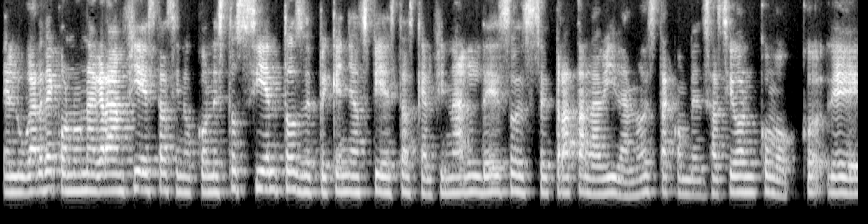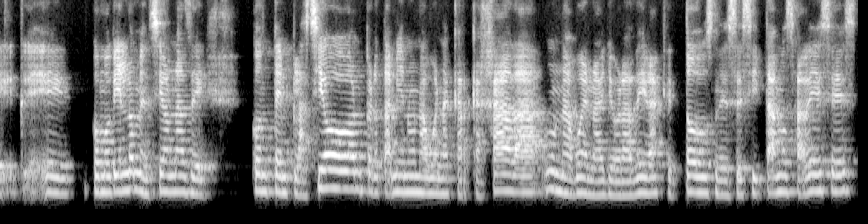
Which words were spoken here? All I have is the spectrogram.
en lugar de con una gran fiesta, sino con estos cientos de pequeñas fiestas que al final de eso se trata la vida, ¿no? Esta conversación como, eh, eh, como bien lo mencionas, de contemplación, pero también una buena carcajada, una buena lloradera que todos necesitamos a veces,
